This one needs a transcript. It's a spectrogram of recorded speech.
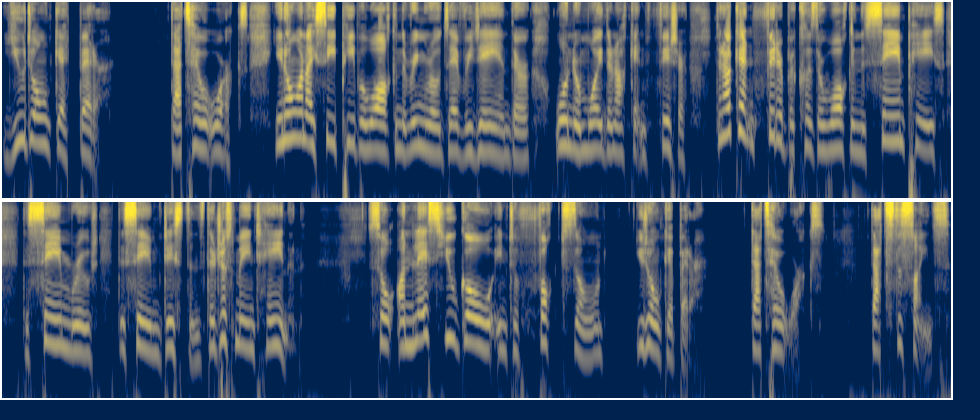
you don't get better. That's how it works. You know, when I see people walking the ring roads every day and they're wondering why they're not getting fitter, they're not getting fitter because they're walking the same pace, the same route, the same distance. They're just maintaining. So, unless you go into fucked zone, you don't get better. That's how it works. That's the science.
